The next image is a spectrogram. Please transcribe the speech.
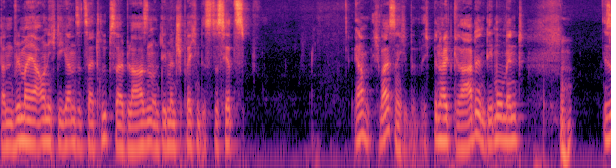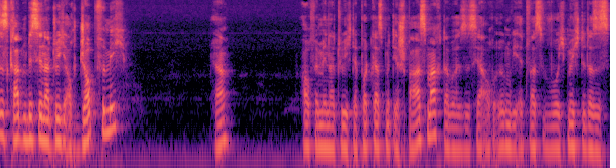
dann will man ja auch nicht die ganze Zeit Trübsal blasen und dementsprechend ist das jetzt, ja, ich weiß nicht, ich bin halt gerade in dem Moment, mhm. ist es gerade ein bisschen natürlich auch Job für mich. Ja, auch wenn mir natürlich der Podcast mit dir Spaß macht, aber es ist ja auch irgendwie etwas, wo ich möchte, dass es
